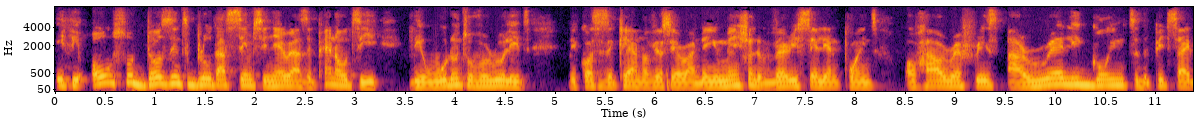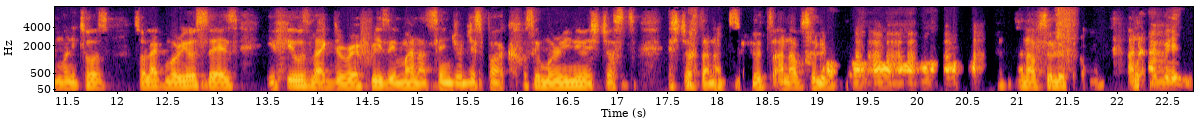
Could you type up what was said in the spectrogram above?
If he also doesn't blow that same scenario as a penalty, they wouldn't overrule it because it's a clear and obvious error. And then you mentioned a very salient point of how referees are rarely going to the pitch side monitors. So, like Mourinho says, it feels like the referee is a man at St. George's Park. Jose Mourinho is just it's just an absolute, an absolute, an absolute. And I mean,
